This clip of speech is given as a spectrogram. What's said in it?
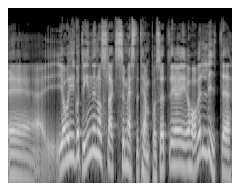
eh, jag har ju gått in i någon slags semestertempo så att jag, jag har väl lite,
